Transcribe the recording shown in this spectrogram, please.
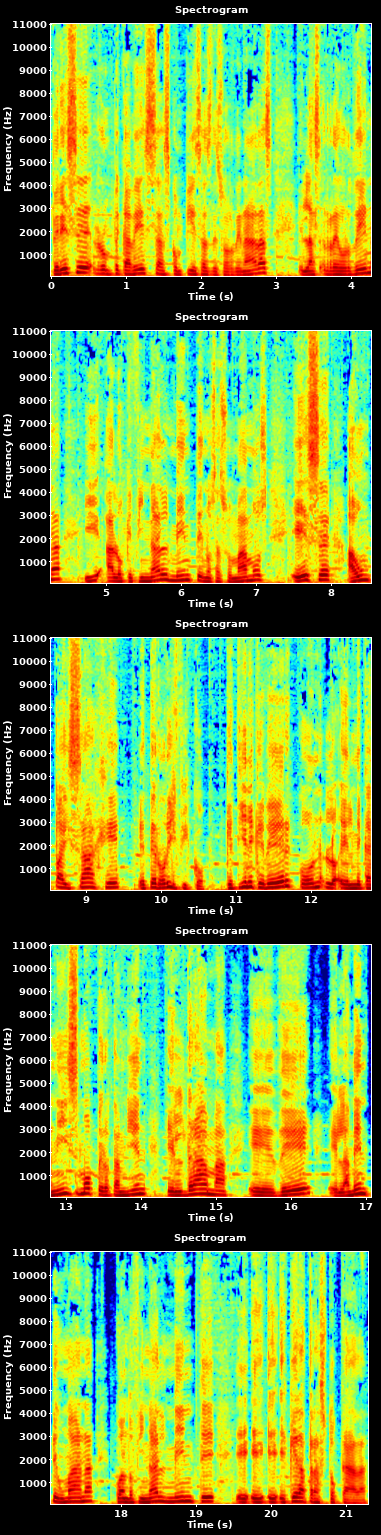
Pero ese rompecabezas con piezas desordenadas eh, las reordena y a lo que finalmente nos asomamos es eh, a un paisaje terrorífico que tiene que ver con el mecanismo, pero también el drama de eh, la mente humana cuando finalmente eh, eh, queda trastocada.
